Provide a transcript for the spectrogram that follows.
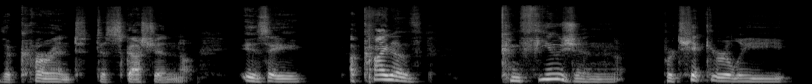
the current discussion is a a kind of confusion, particularly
